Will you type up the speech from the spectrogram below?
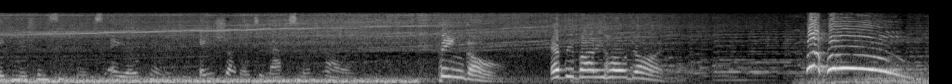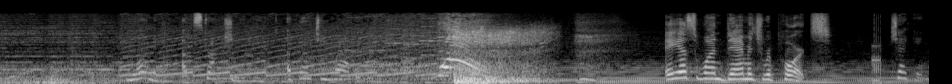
Ignition sequence A-OK. A shuttle to maximum power. Bingo! Everybody hold on! Woohoo! Warning. Obstruction. Approaching rapidly. Whoa! AS-1 damage reports. Checking.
